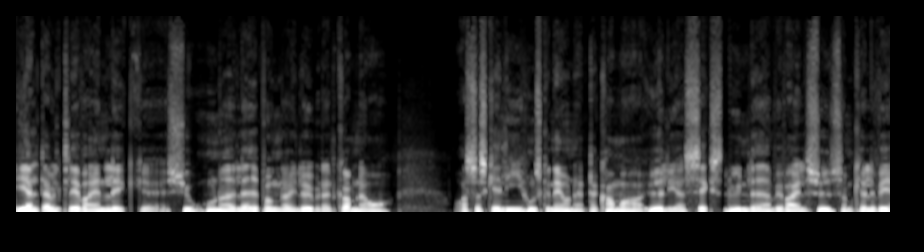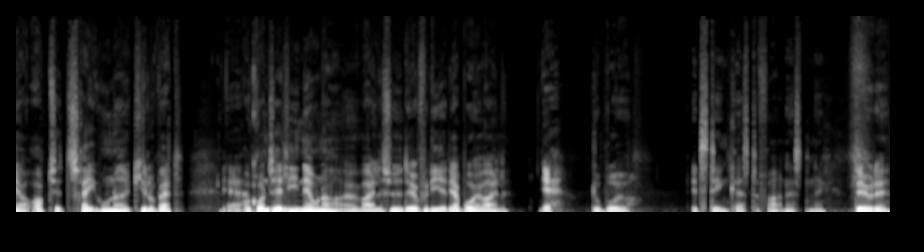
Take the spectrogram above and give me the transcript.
I alt der vil Clever anlægge øh, 700 ladepunkter i løbet af det kommende år. Og så skal jeg lige huske at nævne, at der kommer yderligere 6 lynlader ved Vejle Syd, som kan levere op til 300 kW. Ja, Og grund til, at jeg lige nævner øh, Vejle Syd, det er jo fordi, at jeg bor i Vejle. du bor jo et stenkast derfra næsten, ikke? Det er jo det.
